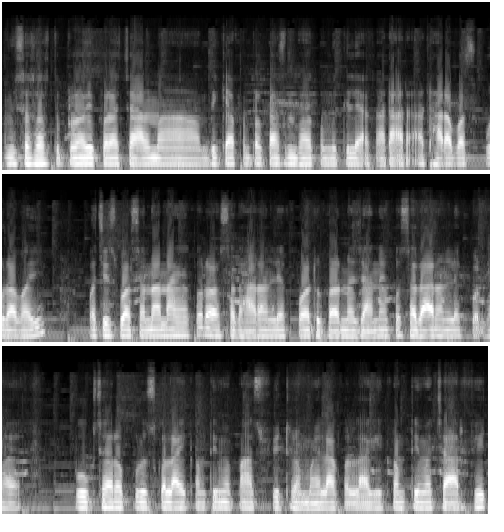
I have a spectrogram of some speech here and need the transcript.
हामी सशस्त्र प्रहरी चालमा विज्ञापन प्रकाशन भएको मितिले अठार अठार वर्ष पुरा भई पच्चिस वर्ष ननागेको र साधारण लेखपट गर्न जानेको। साधारण लेखपट भए पुग्छ र पुरुषको लागि कम्तीमा पाँच फिट र महिलाको लागि कम्तीमा चार फिट।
